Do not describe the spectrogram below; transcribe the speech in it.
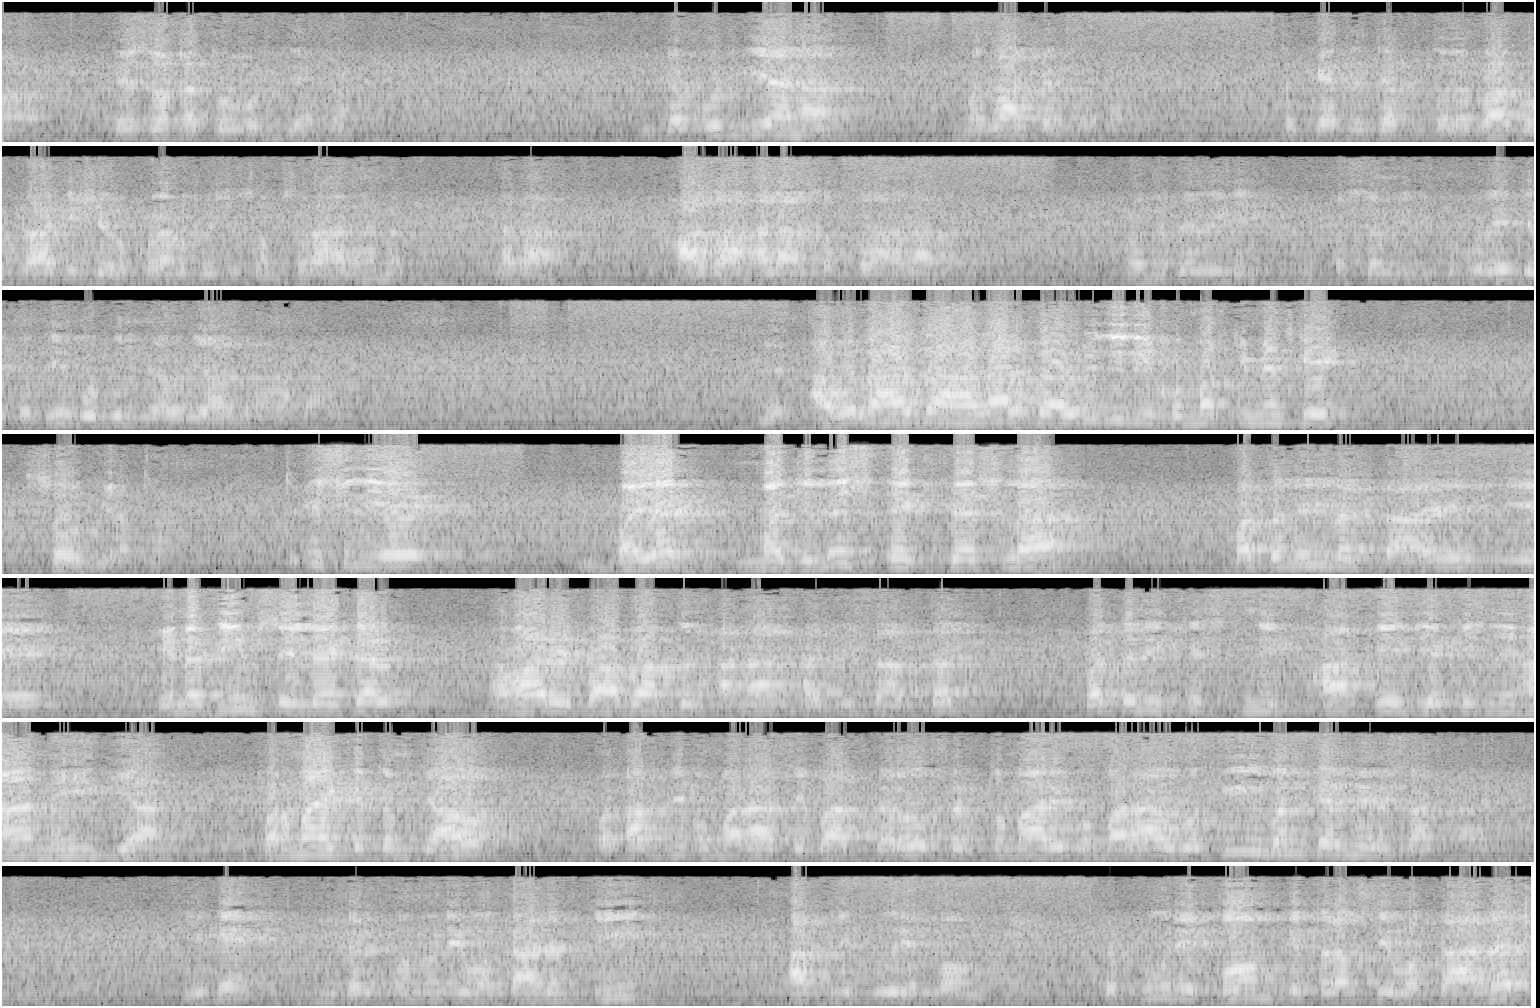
اس وقت تو اٹھ گیا تھا۔ جب اٹھ گیا نا، مذاق کرتا تھا۔ تو کہتے جب طلباء کو کہا کہ شیر قرآن خوش سمسرا حلا لگا حاضا حلا سمسرا حلا لگا ہونے دے بھی نہیں پسند نہیں تو ہو رہی جب دی گوگل میں اوری حاضا حلال اول حاضا حلال کو اوری دی دی خمت کی منس کے سو گیا تھا۔ تو اس لیے بیک مجلس ایک فیصلہ پتہ نہیں لگتا ہے اس لیے کہ ندیم سے لے کر ہمارے بابا عبد الحنان حاجی صاحب تک پتہ نہیں کس نے ہاں کہہ دیا کس نے ہاں نہیں کیا۔ فرمائے کہ تم جاؤ اور اپنے عمرا سے بات کرو، پھر تمہارے عمرا وکیل بن کر میرے ساتھ آئے۔ ٹھیک ہے؟ پھر انہوں نے وکالت کی اپنی پورے قوم کی۔ تو پورے قوم کی طرف سے وکالت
